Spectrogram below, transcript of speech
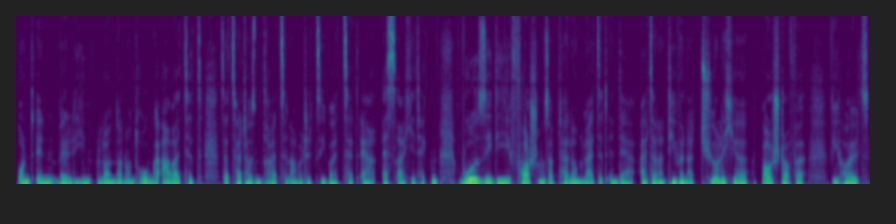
und in Berlin, London und Rom gearbeitet. Seit 2013 arbeitet sie bei ZRS Architekten, wo sie die Forschungsabteilung leitet, in der alternative natürliche Baustoffe wie Holz,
